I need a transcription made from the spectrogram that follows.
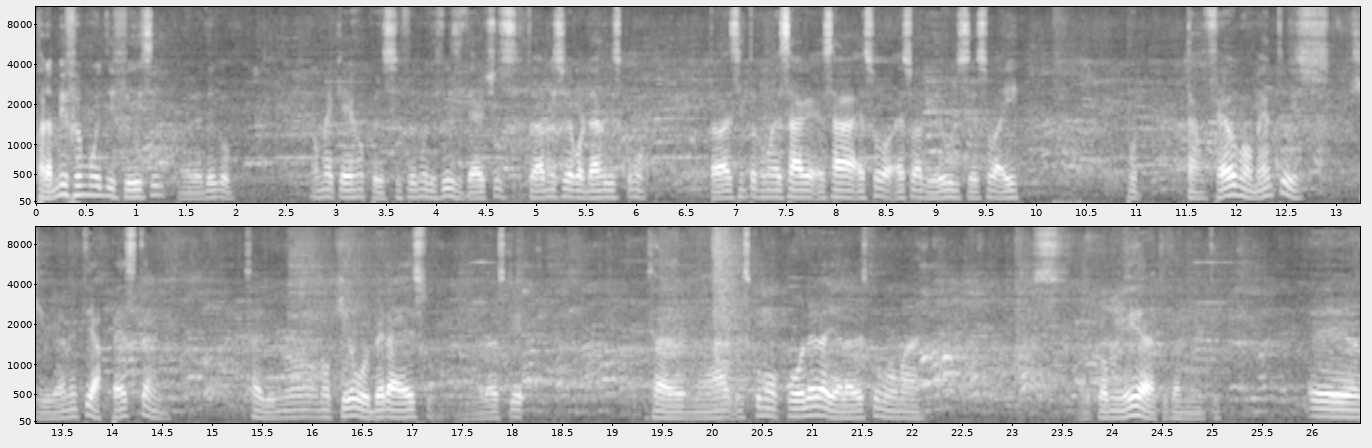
para mí fue muy difícil, les digo, no me quejo, pero sí fue muy difícil. De hecho, todavía me estoy acordando y es como, todavía siento como esa, esa, eso, eso agridulce, eso ahí, por tan feos momentos que realmente apestan. O sea, yo no, no quiero volver a eso. La verdad es que o sea, es como cólera y a la vez como más comida totalmente. Eh,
